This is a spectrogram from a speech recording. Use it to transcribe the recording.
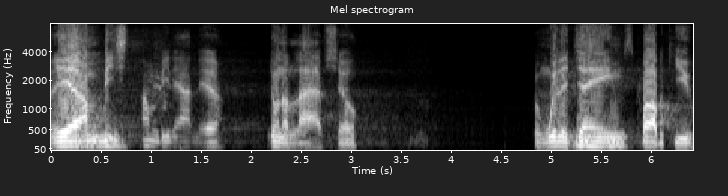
Yeah, I'm gonna be I'm gonna be down there doing a live show from Willie James Barbecue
